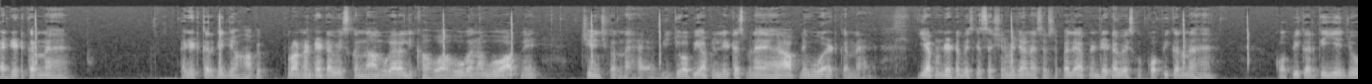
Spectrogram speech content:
एडिट करना है। एडिट करके जहाँ पे पुराना डेटाबेस का नाम वगैरह लिखा हुआ होगा ना वो आपने चेंज करना है। अभी जो अभी आपने लेटेस्ट बनाया है आपने वो ऐड करना है। ये आपने डेटाबेस के सेक्शन में जाना है। सबसे पहले आपने डेटाबेस को कॉपी करना है। कॉपी करके ये जो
